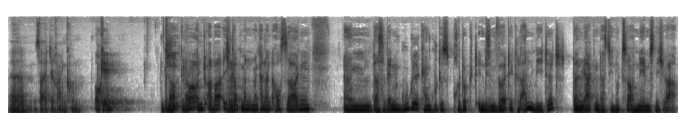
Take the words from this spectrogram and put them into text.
äh, Seite reinkommen. Okay. Genau, genau. Und aber ich glaube, mhm. man, man kann halt auch sagen, ähm, dass wenn Google kein gutes Produkt in diesem Vertical anbietet, dann mhm. merken das die Nutzer und nehmen es nicht wahr.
